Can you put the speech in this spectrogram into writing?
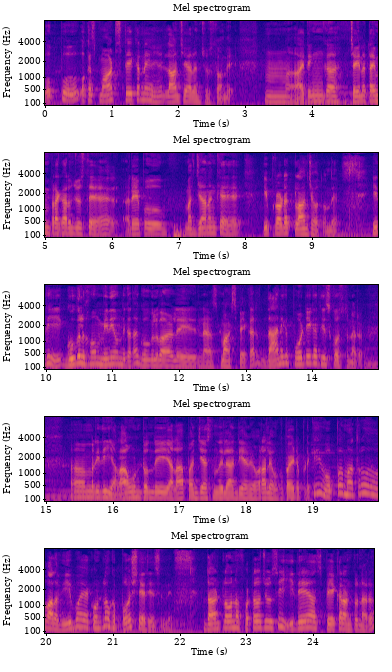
ఒప్పో ఒక స్మార్ట్ స్పీకర్ని లాంచ్ చేయాలని చూస్తోంది. ఐ థింక్ చైనా టైం ప్రకారం చూస్తే రేపు మధ్యాహ్నంకే ఈ ప్రోడక్ట్ లాంచ్ అవుతుంది. ఇది గూగుల్ హోమ్ మినీ ఉంది కదా గూగుల్ వాళ్ళ స్మార్ట్ స్పీకర్ దానికి పోటీగా తీసుకొస్తున్నారు. మరి ఇది ఎలా ఉంటుంది ఎలా పనిచేస్తుంది ఇలాంటి వివరాలు ఇవ్వకపోయేటప్పటికీ ఒప్పో మాత్రం వాళ్ళ వివో అకౌంట్లో ఒక పోస్ట్ షేర్ చేసింది. దాంట్లో ఉన్న ఫోటో చూసి ఇదే ఆ స్పీకర్ అంటున్నారు.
